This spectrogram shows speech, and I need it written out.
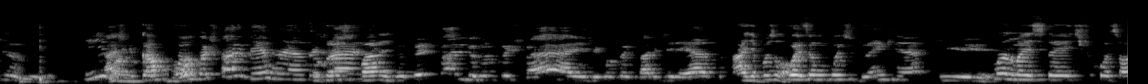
jogo? Ih, Acho mano, que foi acabou. o Crossfire mesmo, né? Foi Crossfire. Crossfire. Jogou Crossfire, jogou no Crossfire, jogou Crossfire direto. Aí depois o LOL. Conheceu um Point Blank, né? Que. Mano, mas isso daí a gente ficou só,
